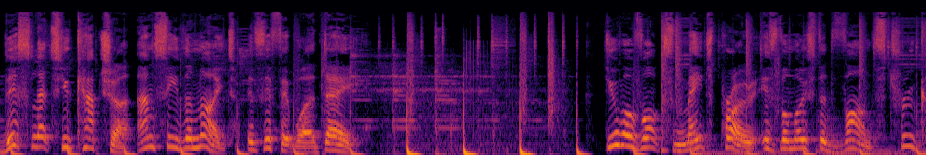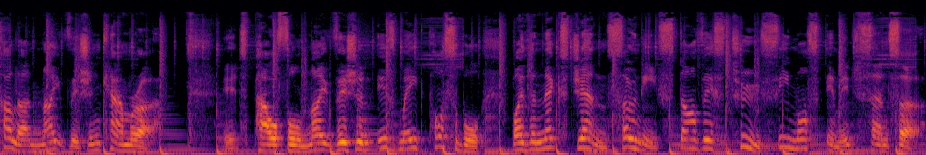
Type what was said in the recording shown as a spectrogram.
This lets you capture and see the night as if it were day. DuoVox Mate Pro is the most advanced true color night vision camera. Its powerful night vision is made possible by the next-gen Sony Starvis 2 CMOS image sensor.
